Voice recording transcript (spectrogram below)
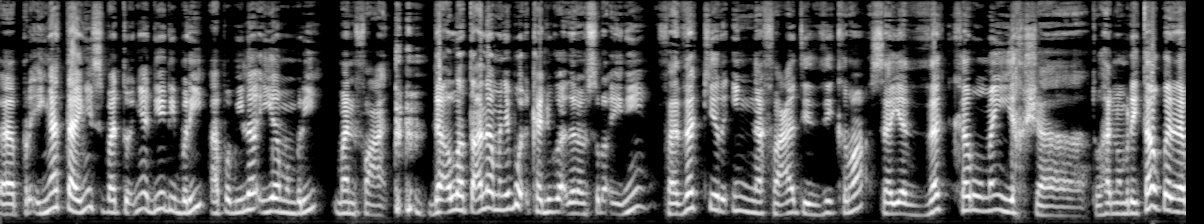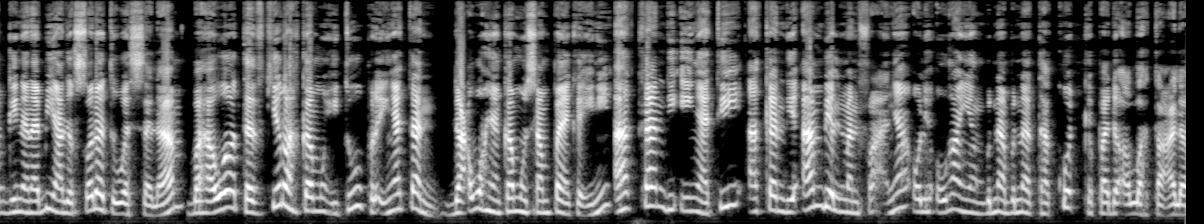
uh, peringatan ini sepatutnya dia diberi apabila ia memberi manfaat. dan Allah Taala menyebutkan juga dalam surah ini, "Fadzakir in nafa'ati dzikra sayadzakkaru man yakhsha." Tuhan memberitahu kepada baginda Nabi alaihi salatu wassalam bahawa tazkirah kamu itu peringatan dakwah yang kamu sampaikan ini akan diingati, akan diambil manfaatnya oleh orang yang benar-benar takut kepada Allah Taala.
